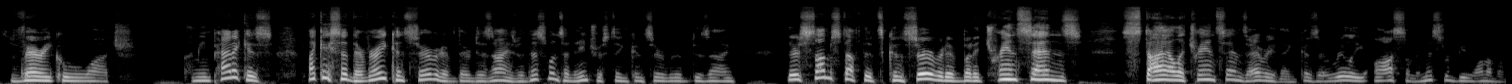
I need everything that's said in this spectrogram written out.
It's a very cool watch. I mean, Patek is, like I said, they're very conservative, their designs, but this one's an interesting conservative design. There's some stuff that's conservative, but it transcends style, it transcends everything because they're really awesome. And this would be one of them.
